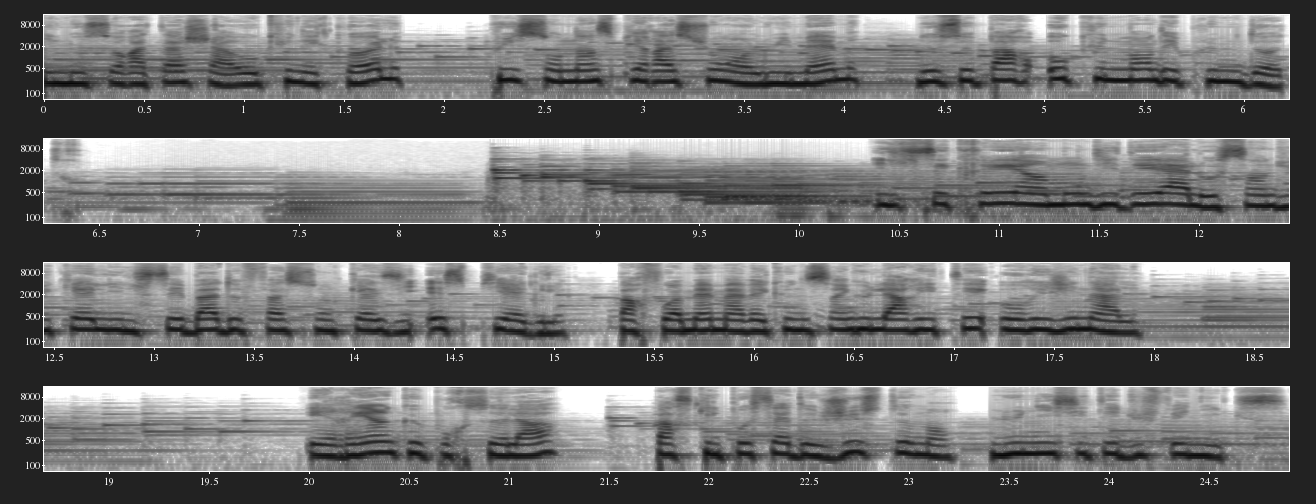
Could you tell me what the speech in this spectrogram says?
Il ne se rattache à aucune école, puis son inspiration en lui-même ne se part aucunement des plumes d'autres. Il s'est créé un monde idéal au sein duquel il s'ébat de façon quasi espiègle, parfois même avec une singularité originale. Et rien que pour cela, parce qu'il possède justement l'unicité du phénix.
